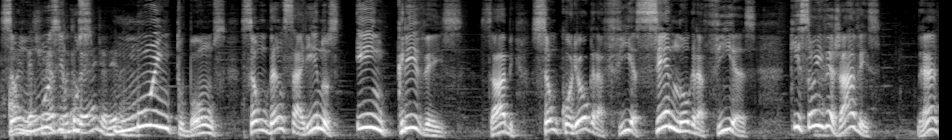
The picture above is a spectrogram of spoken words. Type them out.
são ah, músicos muito, ali, né? muito bons, são dançarinos incríveis, sabe? São coreografias, cenografias que são invejáveis. Né?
